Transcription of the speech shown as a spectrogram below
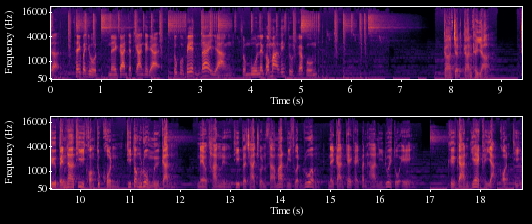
จะใช้ประโยชน์ในการจัดการขยะทุกประเภทได้อย่างสมบูรณ์และก็มากที่สุดครับผม การจัดการขยะ ถือเป็นหน้าที่ของทุกคนที่ต้องร่วมมือกัน แนวทางหนึ่งที่ประชาชนสามารถมีส่วนร่วมในการแก้ไขปัญหานี้ด้วยตัวเอง คือการแยกขยะก่อนทิ้ง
